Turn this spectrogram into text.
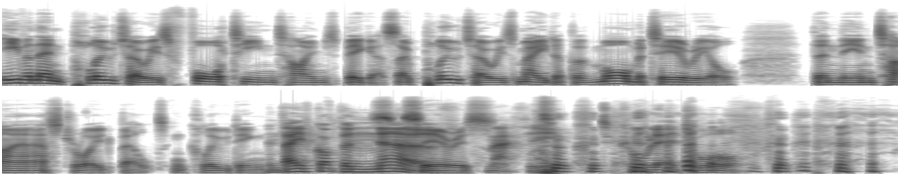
even then, Pluto is 14 times bigger. So Pluto is made up of more material than the entire asteroid belt, including. And they've got the nerve, Ceres. Matthew, to call it a dwarf.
